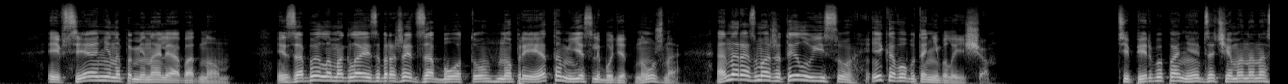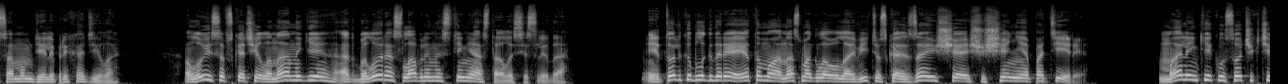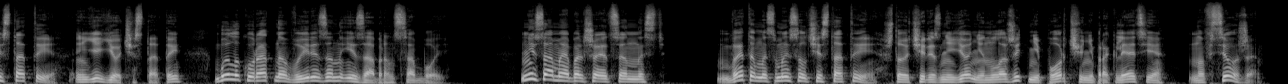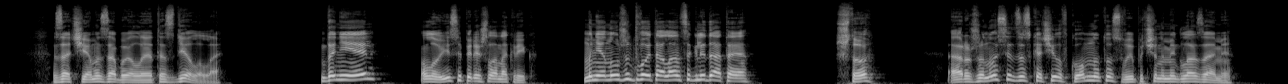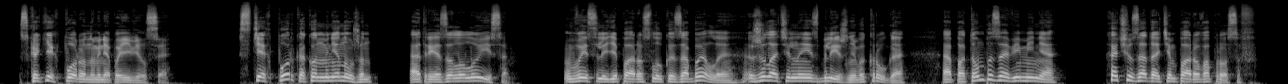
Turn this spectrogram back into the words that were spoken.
И все они напоминали об одном. Изабелла могла изображать заботу, но при этом, если будет нужно, она размажет и Луису, и кого бы то ни было еще. Теперь бы понять, зачем она на самом деле приходила. Луиса вскочила на ноги, от былой расслабленности не осталось и следа. И только благодаря этому она смогла уловить ускользающее ощущение потери. Маленький кусочек чистоты, ее чистоты, был аккуратно вырезан и забран с собой. Не самая большая ценность. В этом и смысл чистоты, что через нее не наложить ни порчу, ни проклятие, но все же. Зачем Изабелла это сделала? «Даниэль!» Луиса перешла на крик. «Мне нужен твой талант соглядатая!» «Что?» Оруженосец заскочил в комнату с выпученными глазами. «С каких пор он у меня появился?» «С тех пор, как он мне нужен», — отрезала Луиса. «Выследи пару слуг Изабеллы, желательно из ближнего круга, а потом позови меня. Хочу задать им пару вопросов».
